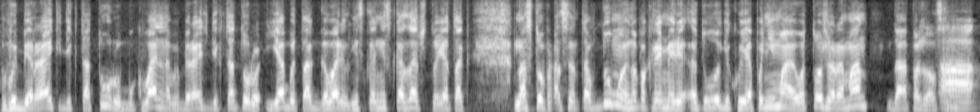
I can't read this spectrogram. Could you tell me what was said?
Выбирайте диктатуру, буквально выбирайте диктатуру. Я бы так говорил. Не, не сказать, что я так на 100% думаю, но, по крайней мере, эту логику я понимаю. Вот тоже, Роман, да, пожалуйста. А,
